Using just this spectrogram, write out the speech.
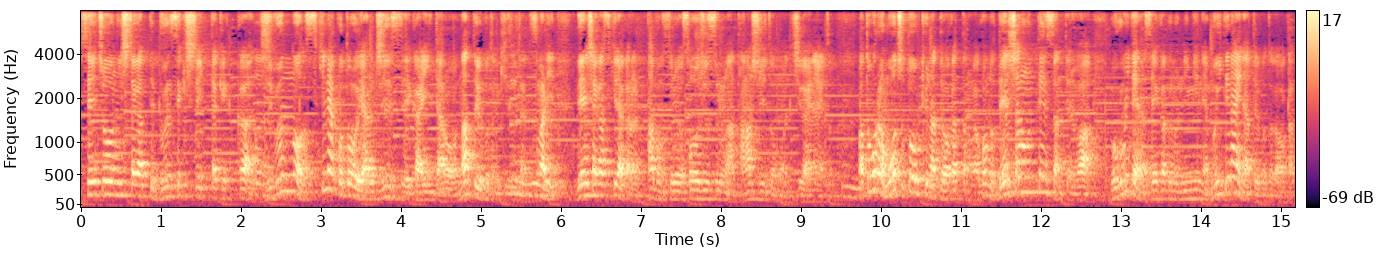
成長に従って分析していった結果、うん、自分の好きなことをやる人生がいいだろうなということに気づいた、つまり電車が好きだから多分それを操縦するのは楽しいと思うに違いないと、まあ、ところがもうちょっと大きくなって分かったのが今度電車の運転手さんっていうのは僕みたいな性格の人間には向いてないなということが分かっ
